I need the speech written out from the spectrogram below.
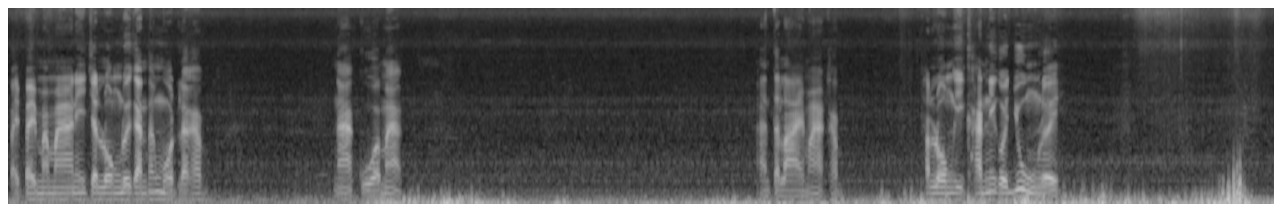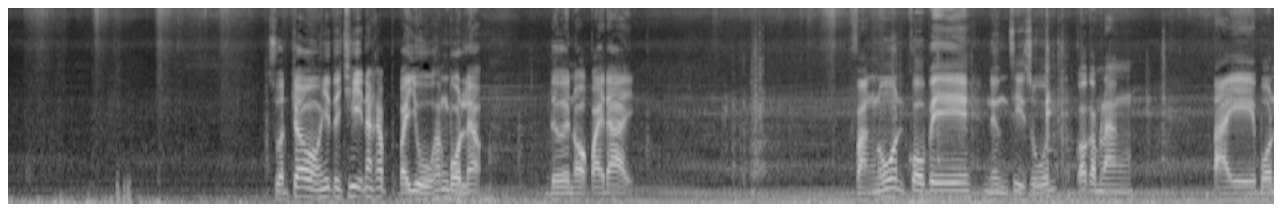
ไปไปมามานี่จะลงด้วยกันทั้งหมดแล้วครับ น่ากลัวมาก อันตรายมากครับ ถ้าลงอีกคันนี้ก็ยุ่งเลย ส่วนเจ้าฮิตาชินะครับ ไปอยู่ข้างบนแล้ว เดินออกไปได้ ฝั่งนู้นโกเบ 140 ก็กำลัง ไต่บน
